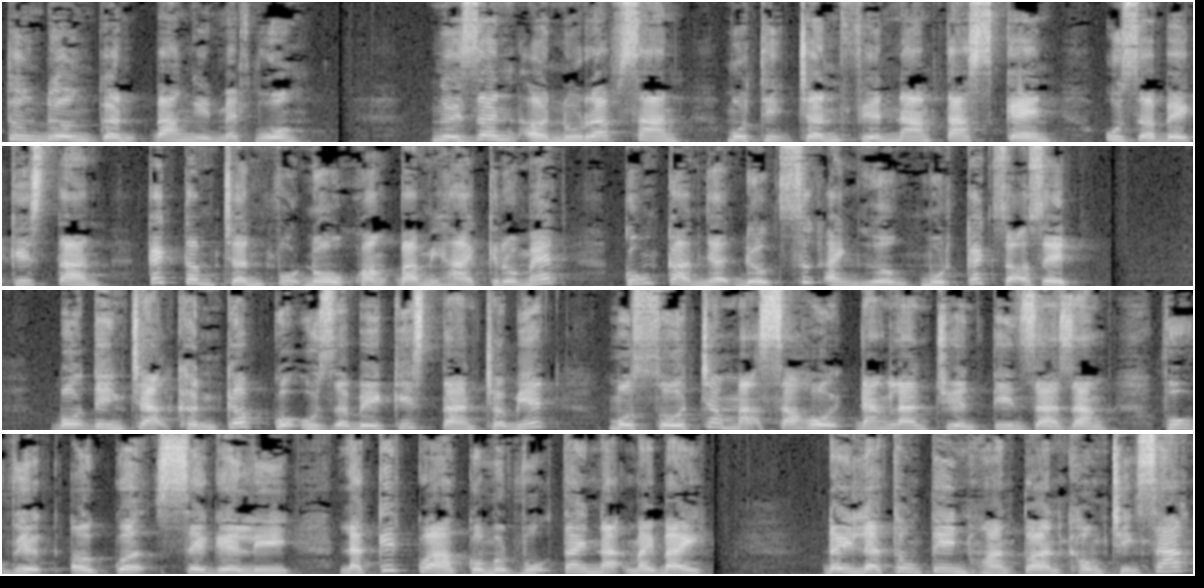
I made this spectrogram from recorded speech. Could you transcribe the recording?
tương đương gần 3.000 mét vuông. Người dân ở Nurafsan, một thị trấn phía nam Tashkent, Uzbekistan, cách tâm trấn vụ nổ khoảng 32 km, cũng cảm nhận được sức ảnh hưởng một cách rõ rệt. Bộ tình trạng khẩn cấp của Uzbekistan cho biết một số trang mạng xã hội đang lan truyền tin giả rằng vụ việc ở quận Segeli là kết quả của một vụ tai nạn máy bay. Đây là thông tin hoàn toàn không chính xác.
